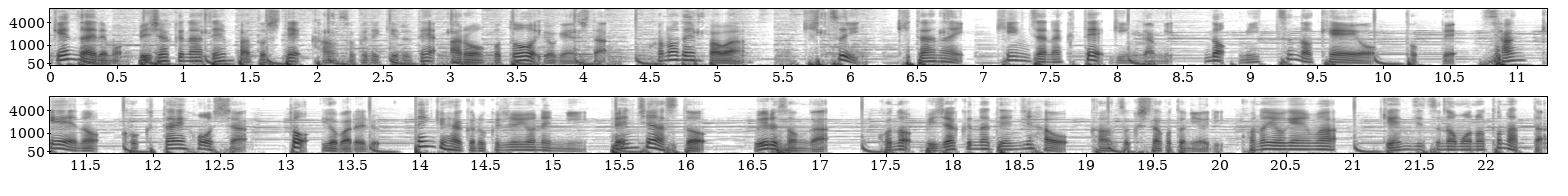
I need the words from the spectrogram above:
現在でも微弱な電波として観測できるであろうことを予言した。この電波はきつい、汚い、金じゃなくて銀紙の3つの K を取って 3K の国体放射と呼ばれる。1964年にペンジアスとウィルソンがこの微弱な電磁波を観測したことにより、この予言は現実のものとなった。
